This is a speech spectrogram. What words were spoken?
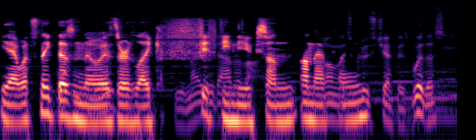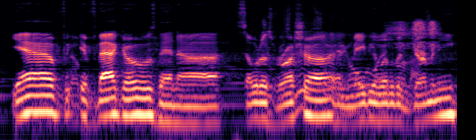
Yeah, what Snake doesn't know is there's like You made it 50 nukes on on that as plane. Khrushchev is with us, yeah, if, if that goes, then uh, so does Russia and maybe a little bit Germany.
